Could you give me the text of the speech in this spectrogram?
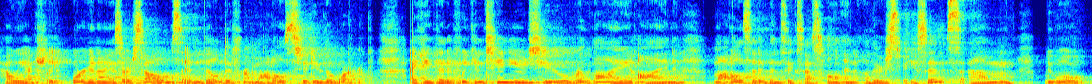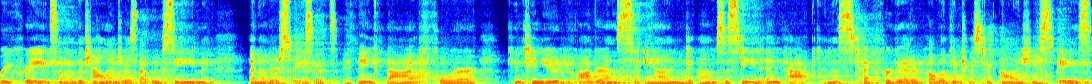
how we actually organize ourselves and build different models to do the work. I think that if we continue to rely on models that have been successful in other spaces, um, we will recreate some of the challenges that we've seen in other spaces. I think that for continued progress and um, sustained impact in this tech for good or public interest technology space,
